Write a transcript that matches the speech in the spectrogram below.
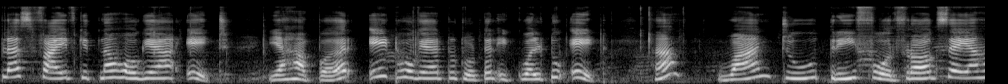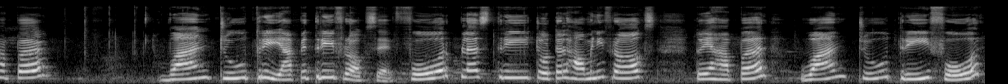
प्लस फाइव कितना हो गया? एट यहाँ पर एट हो गया तो टोटल इक्वल टू एट हाँ? One two three four frocks है यहाँ पर. वन टू थ्री यहाँ पे थ्री फ्रॉक्स है. Four plus three total how many frocks तो यहाँ पर one two three four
